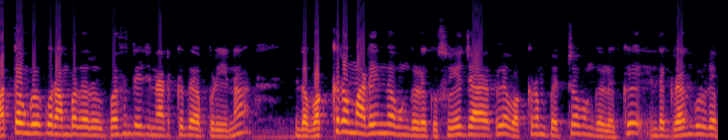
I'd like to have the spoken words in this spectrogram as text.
மற்றவங்களுக்கு ஒரு ஐம்பது அறுபது பர்சன்டேஜ் நடக்குது அப்படின்னா இந்த வக்ரம் அடைந்தவங்களுக்கு சுயஜாதத்தில் வக்ரம் பெற்றவங்களுக்கு இந்த கிரகங்களுடைய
